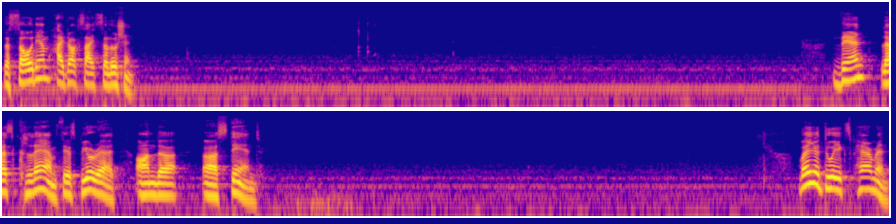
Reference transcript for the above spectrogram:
the sodium hydroxide solution. Then let's clamp this burette on the uh, stand. When you do experiment,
